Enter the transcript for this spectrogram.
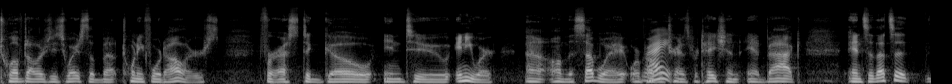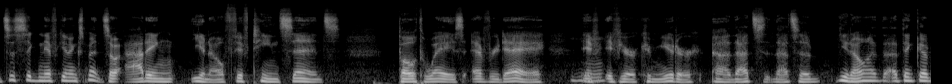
$12 each way, so about $24 for us to go into anywhere uh, on the subway or public Right. transportation and back. And so that's a it's a significant expense. So adding, you know, 15 cents both ways every day, if if you're a commuter, uh, that's that's a you know I, I think a,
